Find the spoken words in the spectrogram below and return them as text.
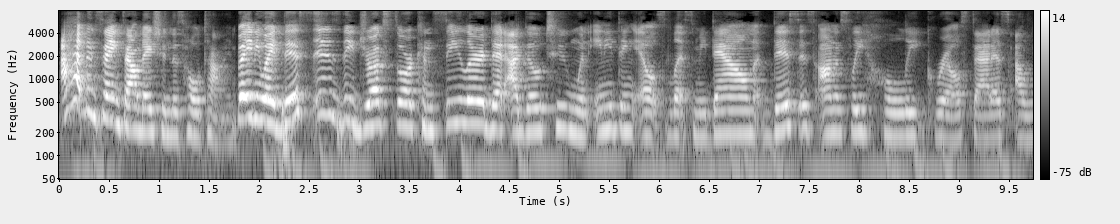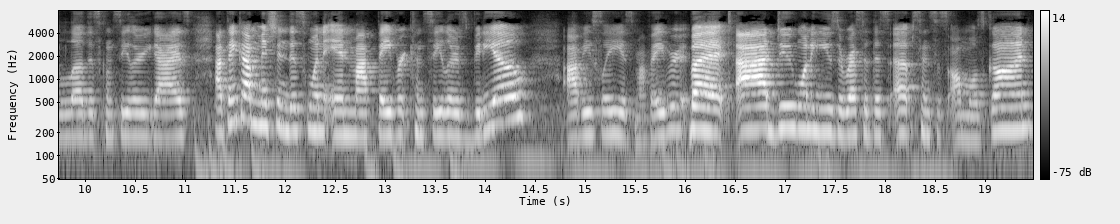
I have been saying foundation this whole time. But anyway, this is the drugstore concealer that I go to when anything else lets me down. This is honestly holy grail status. I love this concealer, you guys. I think I mentioned this one in my favorite concealers video obviously it's my favorite. But I do want to use the rest of this up since it's almost gone.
